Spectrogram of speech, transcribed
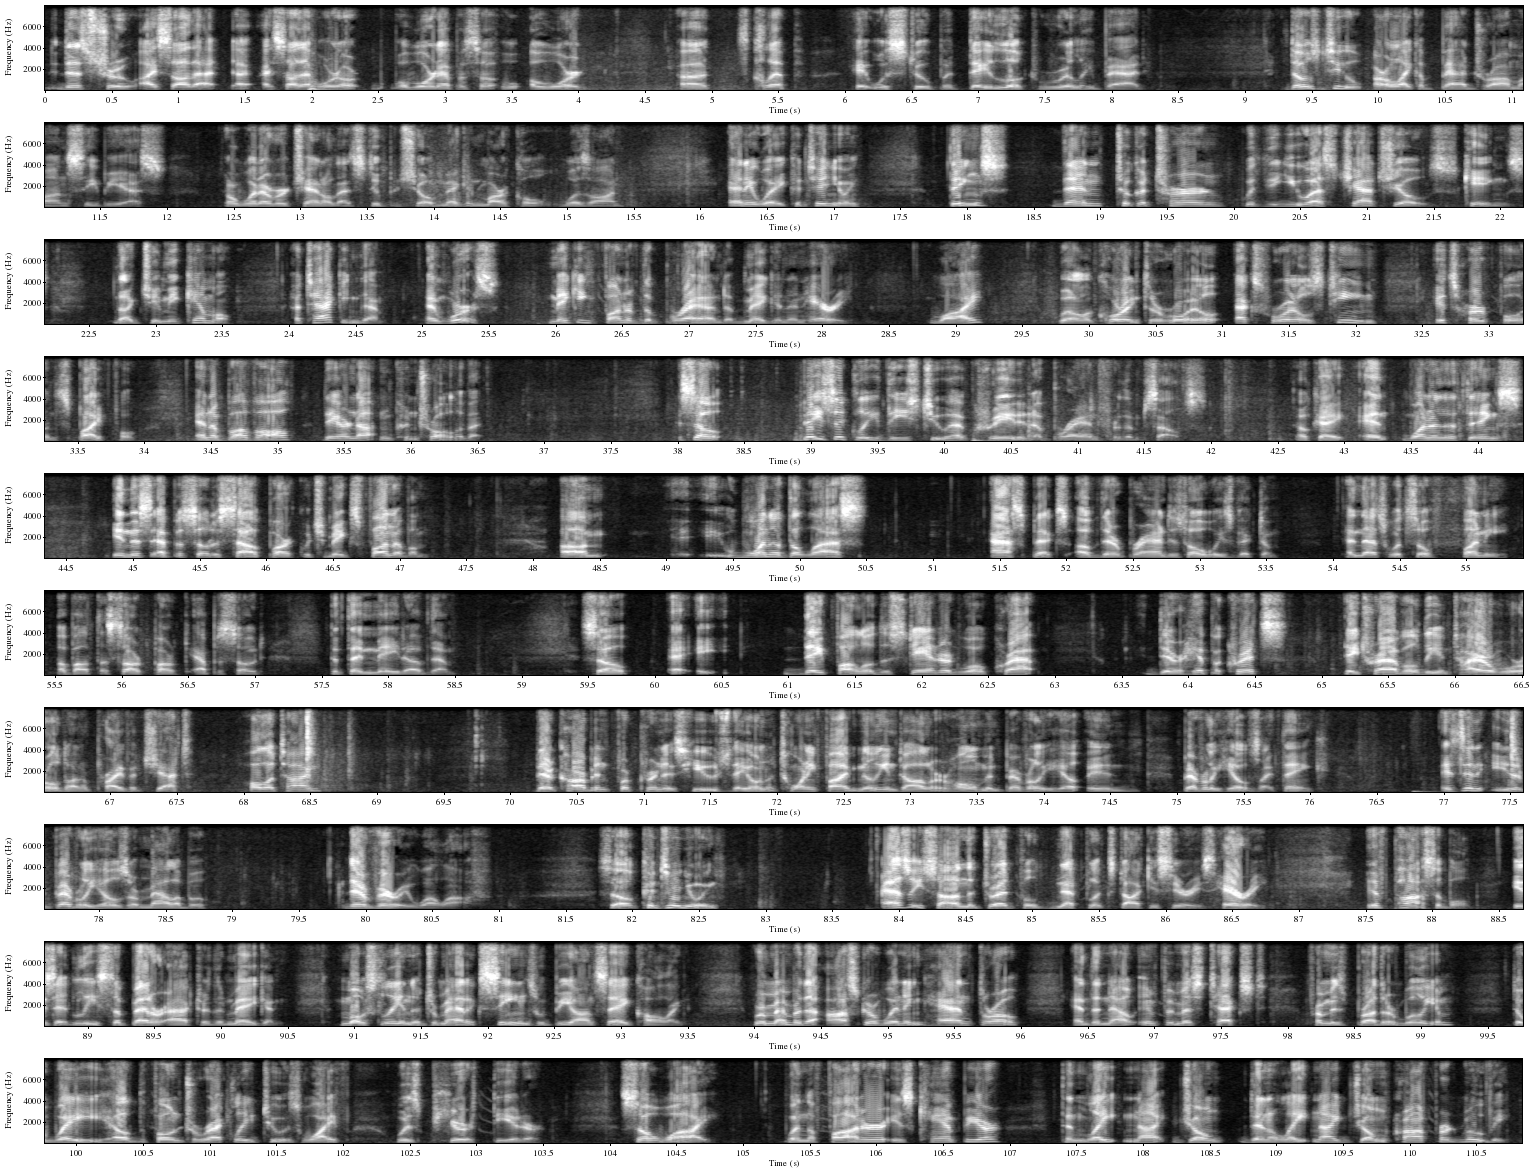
That's true. I saw that. I saw that award episode award uh, clip. It was stupid. They looked really bad. Those two are like a bad drama on CBS or whatever channel that stupid show Meghan Markle was on. Anyway, continuing, things then took a turn with the U.S. chat shows kings like Jimmy Kimmel attacking them, and worse, making fun of the brand of Meghan and Harry. Why? Well, according to the Royal ex-Royals team, it's hurtful and spiteful, and above all, they are not in control of it. So basically these two have created a brand for themselves. Okay, and one of the things in this episode of South Park, which makes fun of them, um, one of the last aspects of their brand is always victim, and that's what's so funny about the South Park episode that they made of them. So eh, eh, they follow the standard woke crap. They're hypocrites. They travel the entire world on a private jet all the time. Their carbon footprint is huge. They own a $25 million home in Beverly Hill in Beverly Hills, I think. It's in either Beverly Hills or Malibu. They're very well off. So, continuing, as we saw in the dreadful Netflix docuseries, Harry, if possible, is at least a better actor than Meghan, mostly in the dramatic scenes with Beyonce calling. Remember the Oscar winning hand throw and the now infamous text from his brother William? The way he held the phone directly to his wife was pure theater. So why, when the fodder is campier than late night Joan than a late night Joan Crawford movie,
